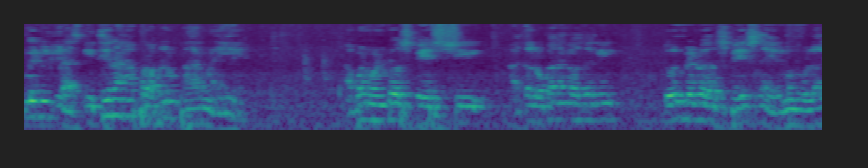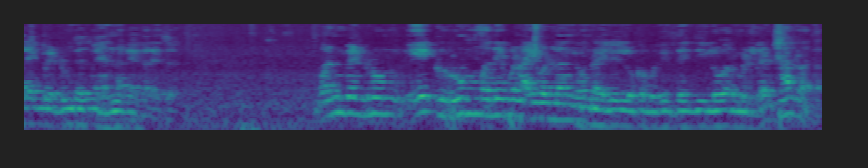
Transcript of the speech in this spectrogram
मिडल क्लास इथे ना हा प्रॉब्लेम फार नाहीये. आपण म्हणतो स्पेसची आता लोकांना काय होतं की दोन बेडरूम स्पेस नाही मग मुलाला एक बेडरूम द्यायचं मग ह्यांना काय करायचं? वन बेडरूम एक रूममध्ये पण आई वडिलांना घेऊन राहिलेली लोक बघितले जी लोअर मिडल क्लास छान राहतात.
